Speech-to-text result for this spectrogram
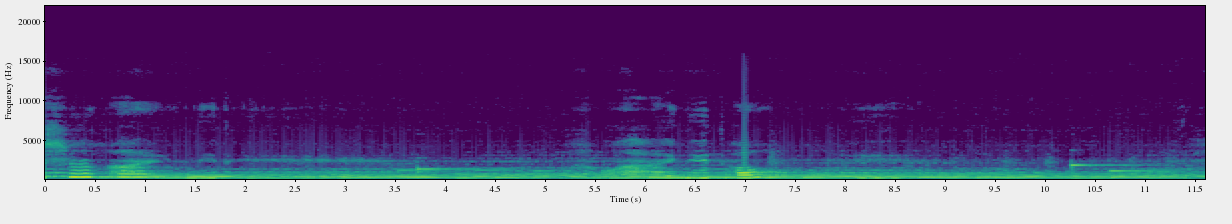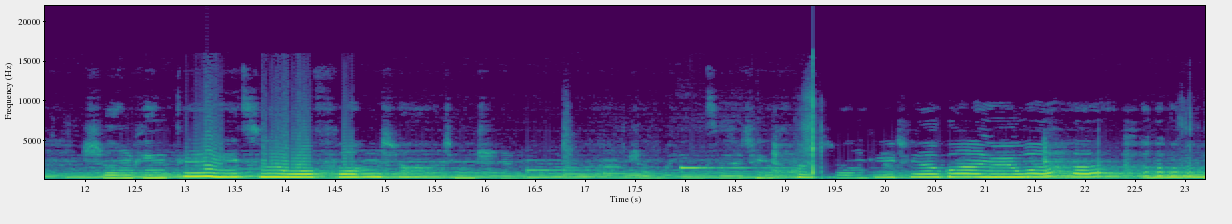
是爱你的，我爱你到底。生平第一次，我放下矜持，任凭自己幻想一切关于我和你。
